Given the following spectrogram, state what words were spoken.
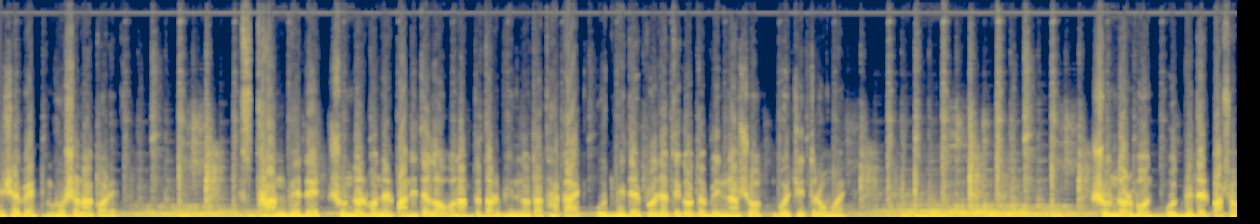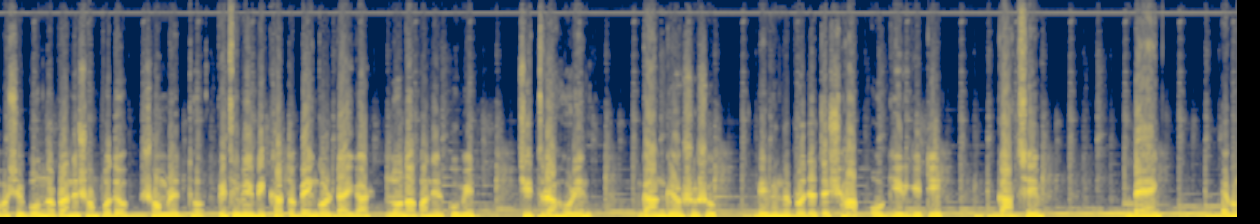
হিসেবে ঘোষণা করে। স্থানভেদে সুন্দরবনের পানিতে লবণাক্ততার ভিন্নতা থাকায় উদ্ভিদের প্রজাতিগত বিন্যাসও বৈচিত্র্যময়। সুন্দরবন উদ্ভিদের পাশাপাশি বন্যপ্রাণী সম্পদেও সমৃদ্ধ। পৃথিবী বিখ্যাত বেঙ্গল টাইগার, লোনাপানির কুমির, চিত্রা হরিণ, গাঙ্গেয় শুশুক বিভিন্ন প্রজাতির সাপ ও গিরগিটি, কাছিম ব্যাং এবং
